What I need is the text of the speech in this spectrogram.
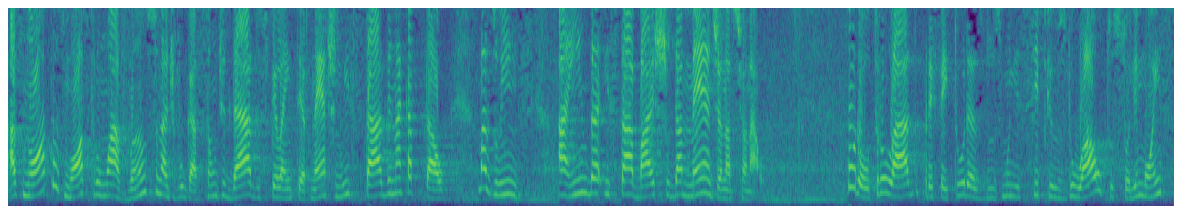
As notas mostram um avanço na divulgação de dados pela internet no estado e na capital, mas o índice ainda está abaixo da média nacional. Por outro lado, prefeituras dos municípios do Alto Solimões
